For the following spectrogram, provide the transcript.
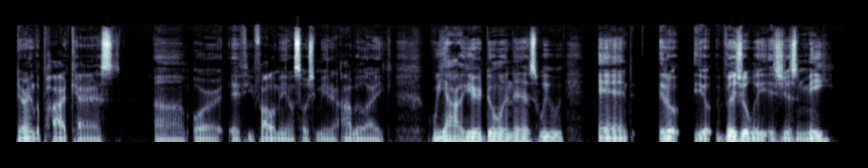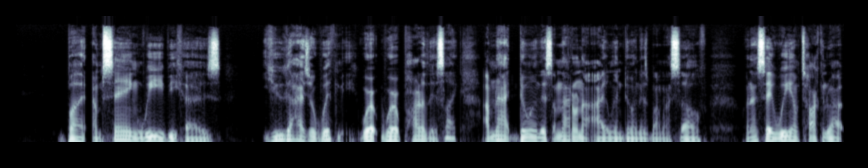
during the podcast, um, or if you follow me on social media, I'll be like, "We out here doing this, we,", we and it'll, visually it's just me, but I'm saying we because you guys are with me. We're we're a part of this. Like I'm not doing this. I'm not on an island doing this by myself. When I say we, I'm talking about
